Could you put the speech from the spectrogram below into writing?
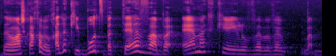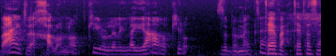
זה ממש ככה, במיוחד בקיבוץ, בטבע, בעמק, כאילו, ובבית, והחלונות, כאילו, ליער, כאילו, זה באמת... אה, טבע, טבע זה...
